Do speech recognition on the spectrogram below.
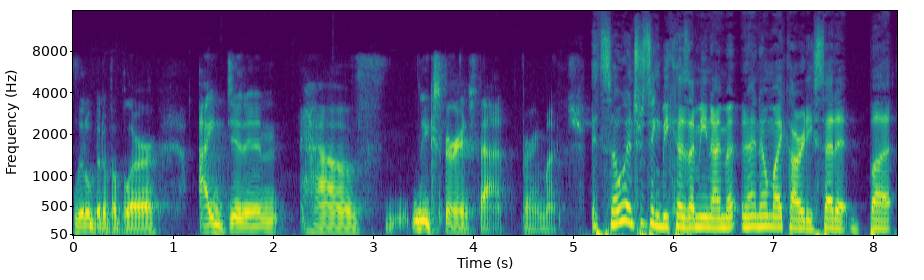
a little bit of a blur i didn't have experienced that very much. It's so interesting because i mean I'm, i know mike already said it but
